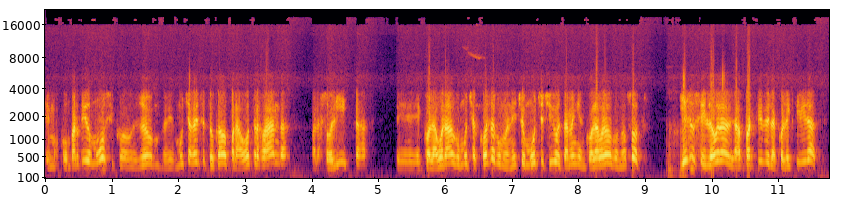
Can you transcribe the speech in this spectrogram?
hemos compartido músicos, yo eh, muchas veces he tocado para otras bandas, para solistas, eh, he colaborado con muchas cosas, como han hecho muchos chicos también que han colaborado con nosotros. Y eso se logra a partir de la colectividad.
